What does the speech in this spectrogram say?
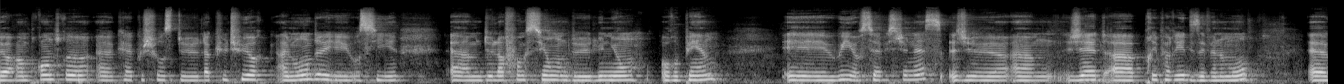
leur apprendre euh, quelque chose de la culture allemande et aussi euh, de la fonction de l'Union européenne. Et oui, au service jeunesse, je euh, j'aide à préparer des événements euh,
